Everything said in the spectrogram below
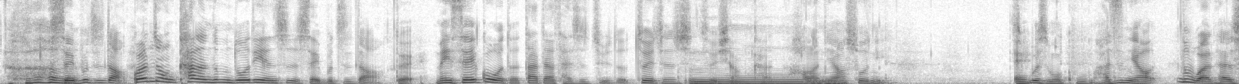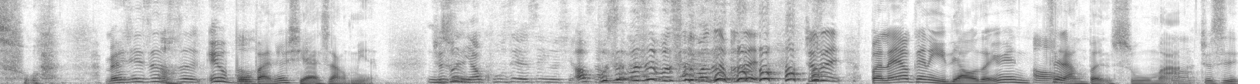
谁不知道？观众看了这么多电视，谁不知道？对，没塞过的，大家才是觉得最真实、最想看。好了，你要说你。为什么哭？还是你要录完才说？没关系，这是因为我本来就写在上面。你说你要哭这件事情就写哦，不是不是不是不是不是，就是本来要跟你聊的，因为这两本书嘛，就是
